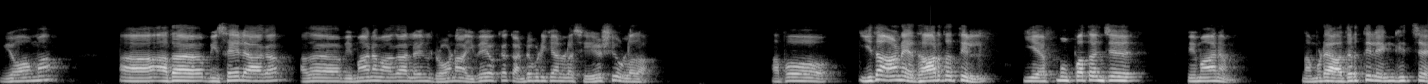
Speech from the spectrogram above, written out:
വ്യോമ അത് മിസൈലാകാം അത് വിമാനമാകാം അല്ലെങ്കിൽ ഡ്രോണാ ഇവയൊക്കെ കണ്ടുപിടിക്കാനുള്ള ശേഷി ഉള്ളതാണ് അപ്പോൾ ഇതാണ് യഥാർത്ഥത്തിൽ ഈ എഫ് മുപ്പത്തഞ്ച് വിമാനം നമ്മുടെ അതിർത്തി ലംഘിച്ച്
